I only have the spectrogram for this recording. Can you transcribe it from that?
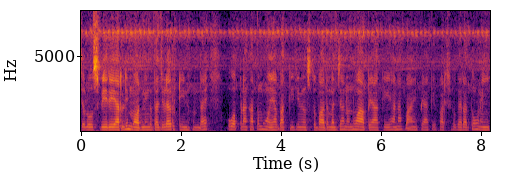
ਚਲੋ ਸਵੇਰੇ ਅਰਲੀ ਮਾਰਨਿੰਗ ਦਾ ਜਿਹੜਾ ਰੁਟੀਨ ਹੁੰਦਾ ਹੈ, ਉਹ ਆਪਣਾ ਖਤਮ ਹੋਇਆ, ਬਾਕੀ ਜਿਵੇਂ ਉਸ ਤੋਂ ਬਾਅਦ ਮੱਝਾਂ ਨੂੰ ਨਵਾ ਪਿਆ ਕੇ, ਹਨਾ, ਪਾਣੀ ਪਿਆ ਕੇ, ਫਰਸ਼ ਵਗੈਰਾ ਧੋਣੀ,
